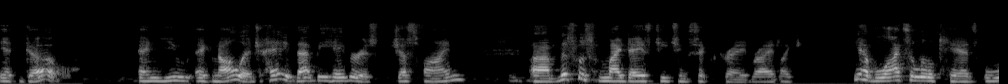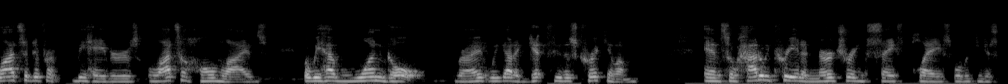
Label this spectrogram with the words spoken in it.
it go and you acknowledge, hey, that behavior is just fine. Mm-hmm. Um, this was my days teaching sixth grade, right? Like you have lots of little kids, lots of different behaviors, lots of home lives, but we have one goal, right? We got to get through this curriculum. And so, how do we create a nurturing, safe place where we can just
